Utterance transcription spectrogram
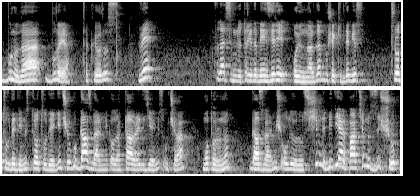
Bunu da buraya takıyoruz. Ve Flight Simulator ya da benzeri oyunlarda bu şekilde bir throttle dediğimiz throttle diye geçiyor. Bu gaz vermek olarak tabir edeceğimiz uçağa motorunu gaz vermiş oluyoruz. Şimdi bir diğer parçamız ise şu.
